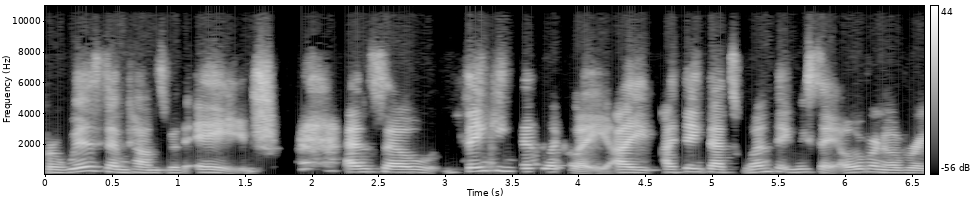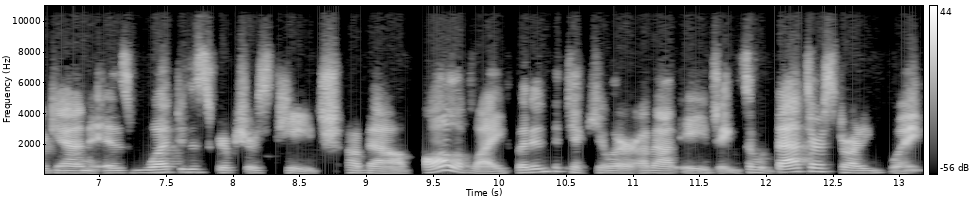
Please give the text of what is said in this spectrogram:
for wisdom comes with age. And so, thinking biblically, I, I think that's one thing we say over and over again is what do the scriptures teach about all of life, but in particular about aging? So, that's our starting point.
